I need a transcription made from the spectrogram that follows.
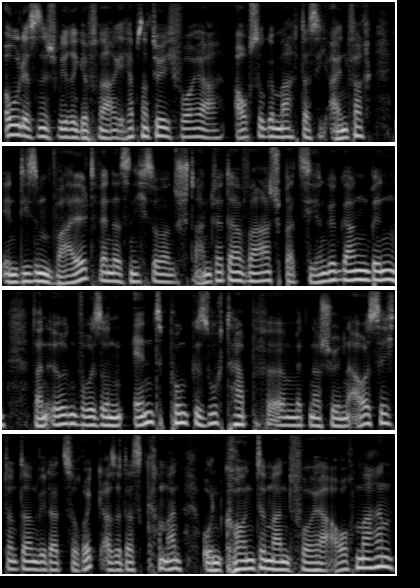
Oh, das ist eine schwierige Frage. Ich habe es natürlich vorher auch so gemacht, dass ich einfach in diesem Wald, wenn das nicht so ein Strandwetter war, spazieren gegangen bin, dann irgendwo so einen Endpunkt gesucht habe äh, mit einer schönen Aussicht und dann wieder zurück. Also das kann man und konnte man vorher auch machen.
